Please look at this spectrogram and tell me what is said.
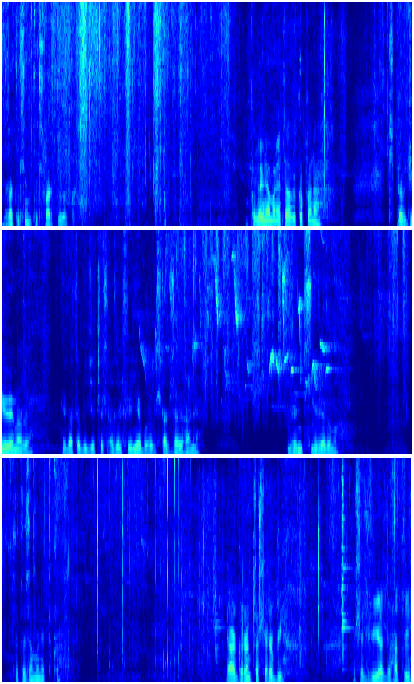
2004 rok. Kolejna moneta wykopana. Sprawdziłem, ale chyba to będzie coś Adolfinie, bo już tak zajechane, że nic nie wiadomo. Co to za monetka? Jak gorąco się robi, to się dwija do chaty.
